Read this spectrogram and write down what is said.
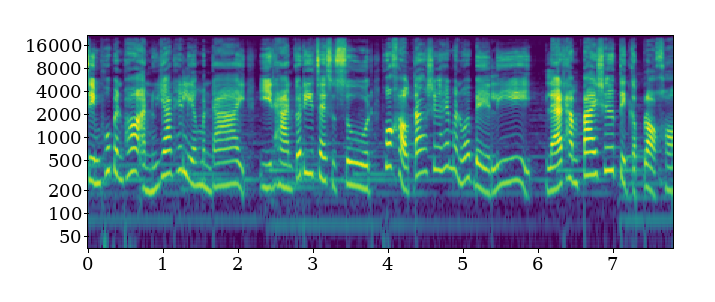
จิมผู้เป็นพ่ออนุญาตให้เลี้ยงมันได้ อีธานก็ดีใจสุดๆ พวกเขาตั้งชื่อให้มันว่าเบลลี่ และทำป้ายชื่อติดกับปลอกคอ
